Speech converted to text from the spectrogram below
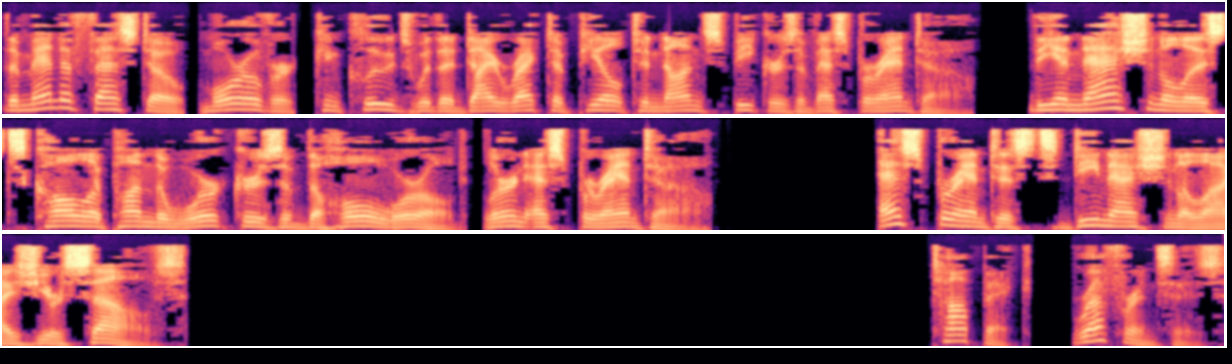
The manifesto, moreover, concludes with a direct appeal to non-speakers of Esperanto. The nationalists call upon the workers of the whole world, learn Esperanto. Esperantists denationalize yourselves. References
